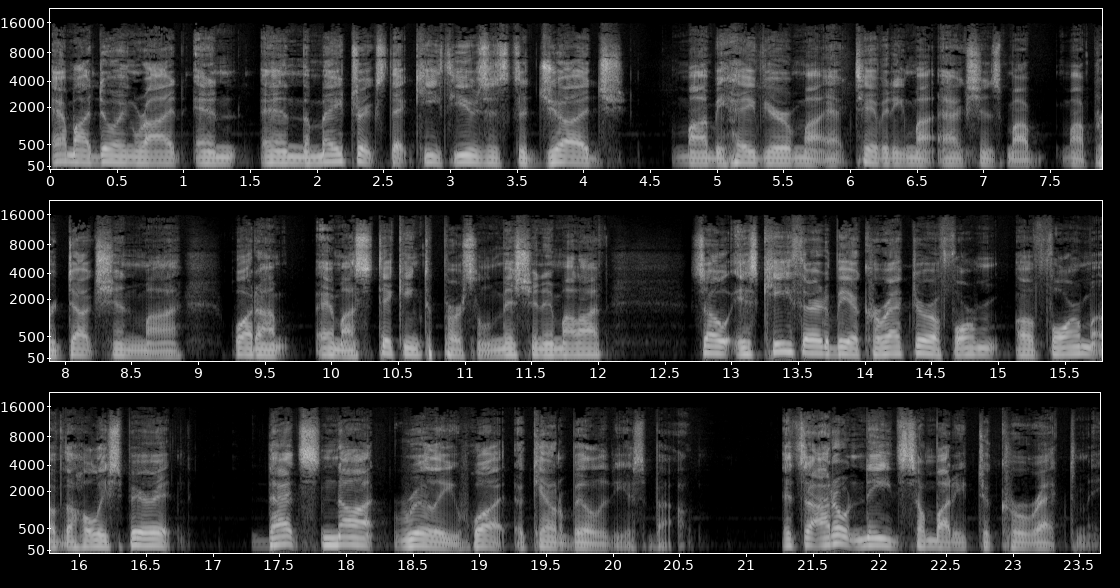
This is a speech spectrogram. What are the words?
am I doing right and and the matrix that Keith uses to judge my behavior, my activity, my actions, my my production, my what I'm am I sticking to personal mission in my life? So is Keith there to be a corrector, a form a form of the Holy Spirit? That's not really what accountability is about. It's I don't need somebody to correct me.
